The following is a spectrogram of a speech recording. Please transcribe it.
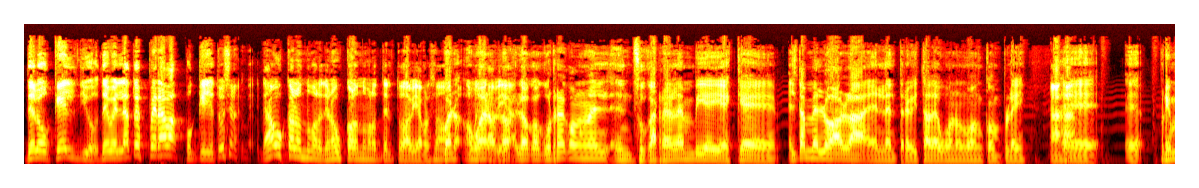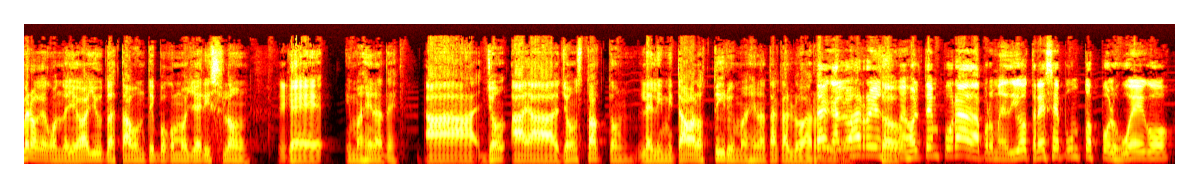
de lo que él dio. De verdad tú esperabas, porque yo tú déjame buscar los números, yo no he buscado los números de él todavía, no- Bueno, no bueno lo, lo que ocurre con él en su carrera en NBA es que él también lo habla en la entrevista de One on One con Play. Ajá. Eh, eh, primero que cuando llegó a Utah estaba un tipo como Jerry Sloan, Sí. que imagínate, a John, a John Stockton le limitaba los tiros, imagínate a Carlos O Arroyo. sea, Carlos Arroyo en su mejor temporada promedió 13 puntos por juego.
